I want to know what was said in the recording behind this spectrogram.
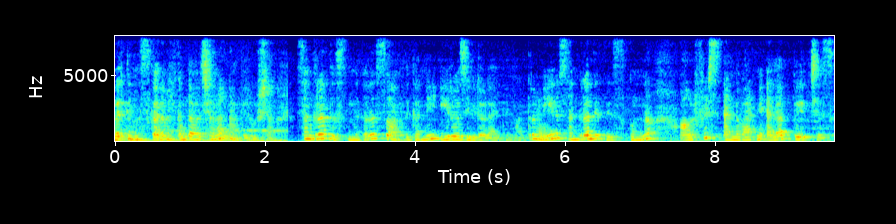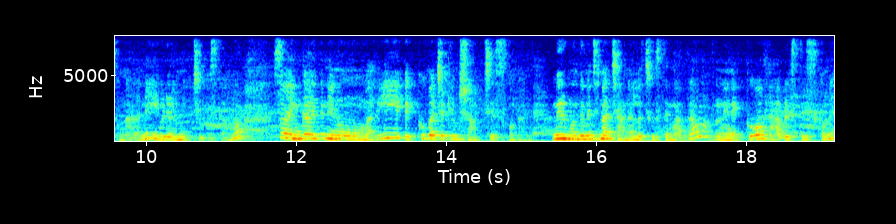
అందరికీ నమస్కారం. Welcome to our channel. నా పేరు ఉష. సంక్రాంతి వస్తుంది కదా సో అందుకని ఈ రోజు వీడియోలో అయితే మాత్రం నేను సంక్రాంతి తీసుకున్న అవుట్ఫిట్స్ అండ్ వాటిని ఎలా పేర్ చేసుకున్నానని ఈ వీడియోలో మీకు చూపిస్తాను. సో ఇంకా అయితే నేను మరీ ఎక్కువ బడ్జెట్లో షాప్ చేసుకున్నాను. మీరు ముందు నుంచి నా ఛానల్లో చూస్తే మాత్రం నేను ఎక్కువ ఫ్యాబ్రిక్స్ తీసుకొని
